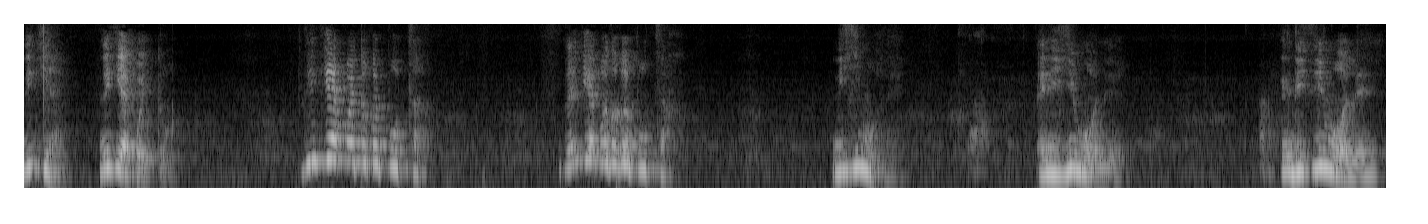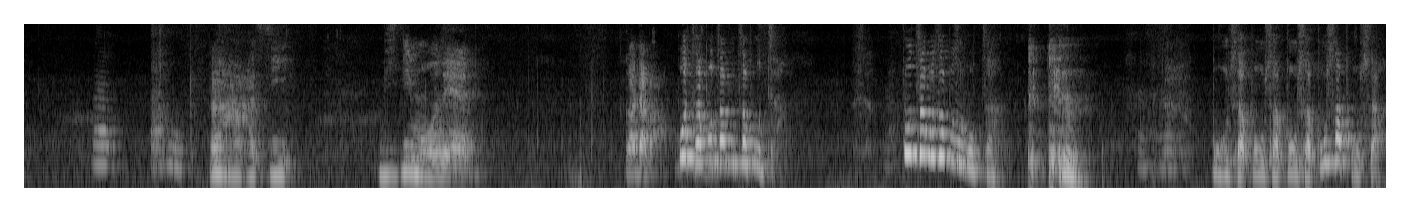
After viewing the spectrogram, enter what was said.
Di chi è? Di chi è questo? Di chi è questo che puzza? Di chi è questo che puzza? Di Simone. È di Simone. È di Simone. Ah, sì. Di Simone. Guarda qua. Puzza, puzza, puzza, puzza. Puzza, puzza, puzza, puzza. Pusa, pusa, pusa, pusa, pusa.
